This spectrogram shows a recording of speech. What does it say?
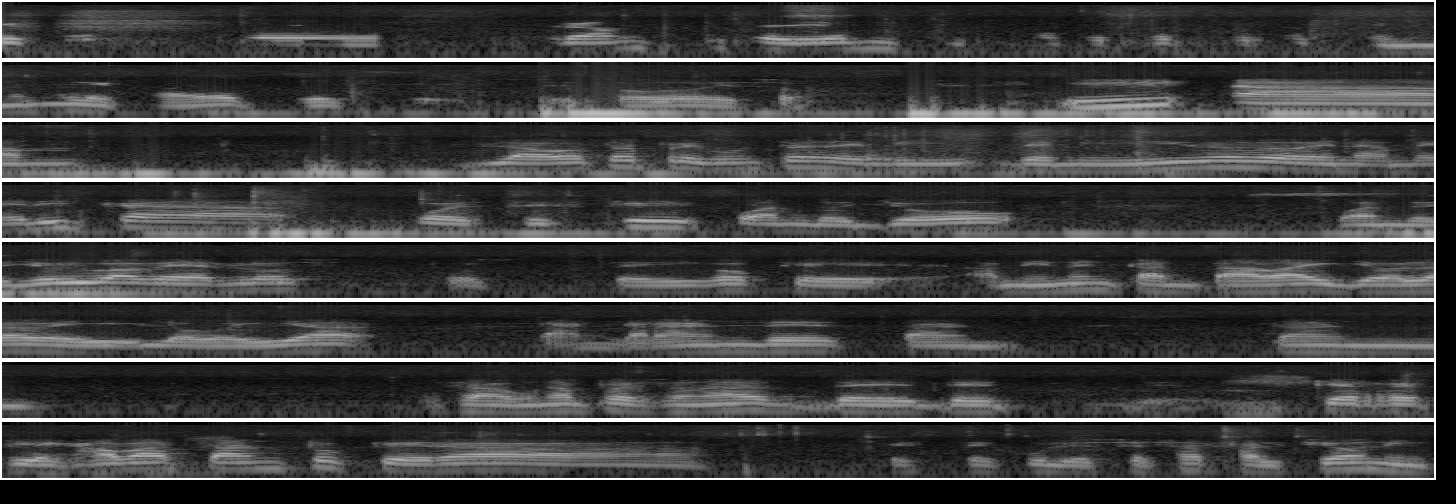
pero han sucedido muchísimas otras cosas que me han alejado pues, de, todo eso. Y la otra pregunta de mi, de mi ídolo en América, pues es que cuando yo, cuando yo iba a verlos, te digo que a mí me encantaba y yo la veía, lo veía tan grande, tan, tan, o sea, una persona de, que reflejaba tanto que era este Julio César Falcioni.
